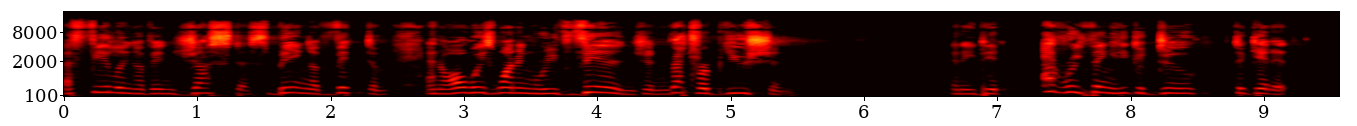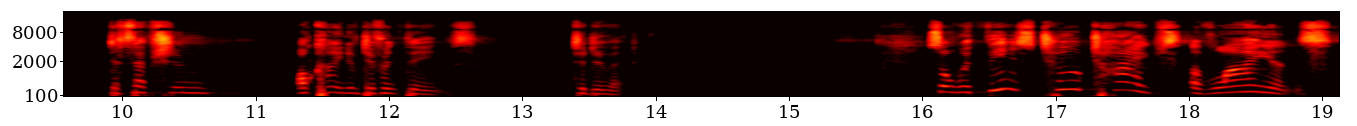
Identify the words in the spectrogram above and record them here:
a feeling of injustice, being a victim, and always wanting revenge and retribution. And he did everything he could do to get it deception, all kind of different things to do it. So, with these two types of lions,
